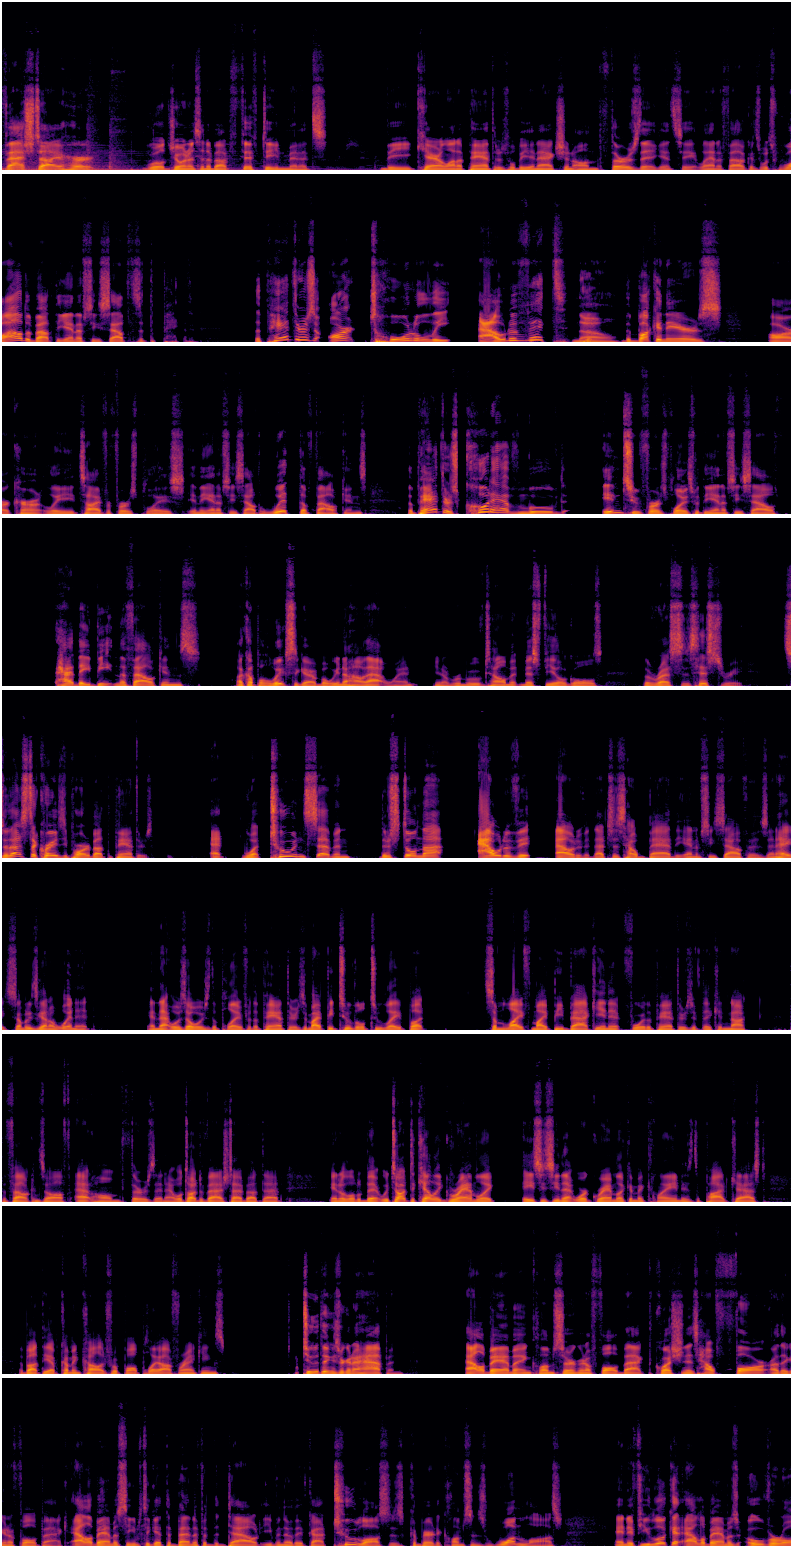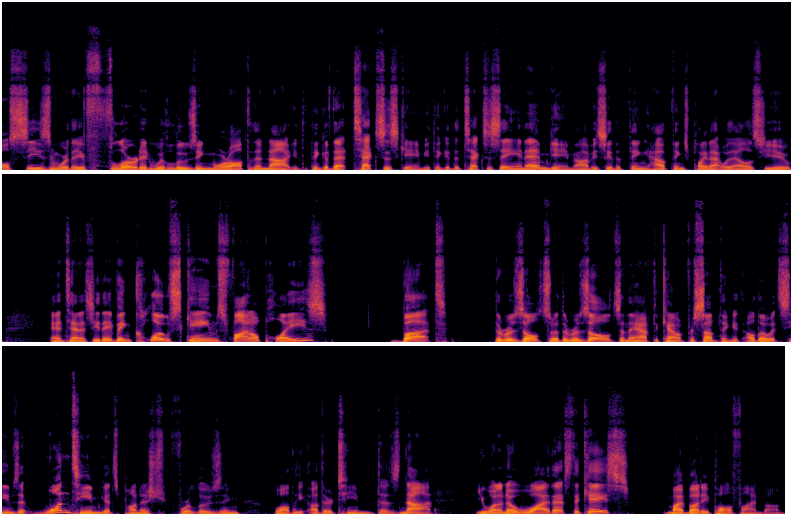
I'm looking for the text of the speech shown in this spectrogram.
Vashti Hurt will join us in about 15 minutes. The Carolina Panthers will be in action on Thursday against the Atlanta Falcons. What's wild about the NFC South is that the the Panthers aren't totally out of it. No. The, the Buccaneers are currently tied for first place in the NFC South with the Falcons. The Panthers could have moved into first place with the NFC South had they beaten the Falcons a couple of weeks ago, but we know how that went. You know, removed helmet, missed field goals. The rest is history. So that's the crazy part about the Panthers. At what, two and seven, they're still not out of it, out of it. That's just how bad the NFC South is. And hey, somebody's going to win it. And that was always the play for the Panthers. It might be too little too late, but some life might be back in it for the Panthers if they can knock the Falcons off at home Thursday night. We'll talk to Vashti about that in a little bit. We talked to Kelly Gramlich, ACC Network. Gramlich and McLean is the podcast about the upcoming college football playoff rankings. Two things are going to happen. Alabama and Clemson are going to fall back. The question is, how far are they going to fall back? Alabama seems to get the benefit of the doubt, even though they've got two losses compared to Clemson's one loss. And if you look at Alabama's overall season, where they've flirted with losing more often than not, you think of that Texas game, you think of the Texas A&M game. Obviously, the thing how things played out with LSU and Tennessee, they've been close games, final plays, but the results are the results, and they have to count for something. Although it seems that one team gets punished for losing while the other team does not. You want to know why that's the case? My buddy Paul Finebaum,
